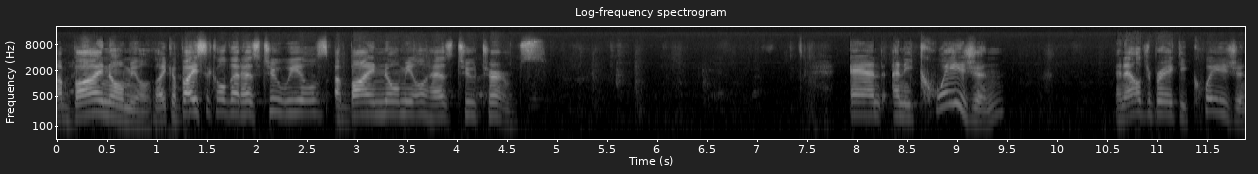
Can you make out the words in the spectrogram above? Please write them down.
A binomial, like a bicycle that has two wheels, a binomial has two terms. And an equation, an algebraic equation,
